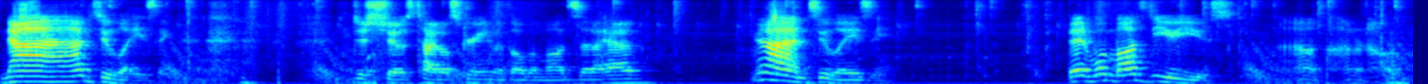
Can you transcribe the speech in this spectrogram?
Nah, I'm too lazy. just shows title screen with all the mods that I have. Nah, I'm too lazy. Ben, what mods do you use? I don't, I don't know.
